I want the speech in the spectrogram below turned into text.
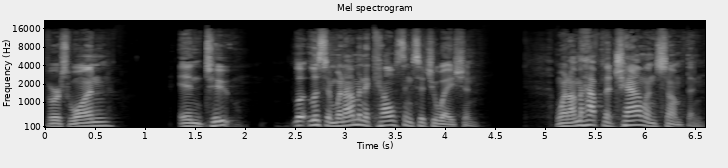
verse 1 and 2. L- listen, when I'm in a counseling situation, when I'm having to challenge something,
